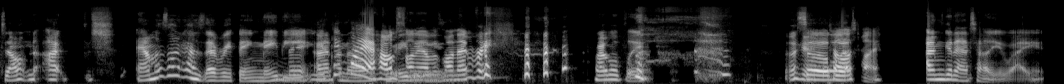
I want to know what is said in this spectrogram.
don't know. I, Amazon has everything. Maybe they, you I can buy know. a house maybe. on Amazon. I'm pretty sure. Probably. okay, so tell us why. I'm gonna tell you why.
